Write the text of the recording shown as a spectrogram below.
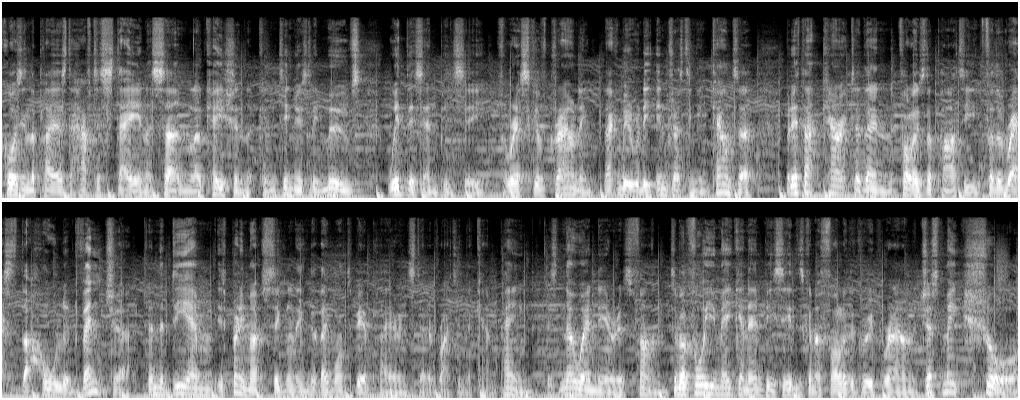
causing the players to have to stay in a certain location that continuously moves with this NPC for risk of drowning. That can be a really interesting encounter, but if that character then follows the party for the rest of the whole adventure, then the DM is pretty much signaling that they want to be a player instead of writing the campaign. It's nowhere near as fun. So before you make an NPC that's going to follow the group around, just make sure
